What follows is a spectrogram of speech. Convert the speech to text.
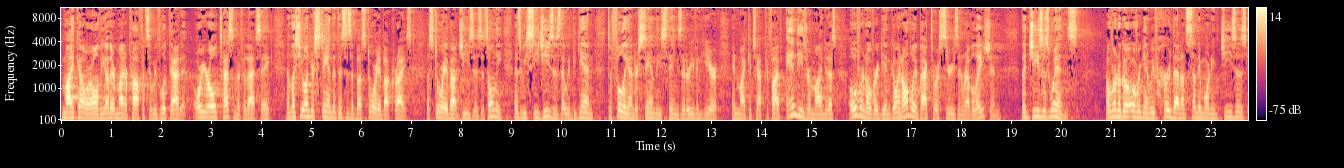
Micah or all the other minor prophets that we've looked at, or your Old Testament for that sake, unless you understand that this is a story about Christ, a story about Jesus. It's only as we see Jesus that we begin to fully understand these things that are even here in Micah chapter 5. And he's reminded us over and over again, going all the way back to our series in Revelation, that Jesus wins. Over and over again, we've heard that on Sunday morning Jesus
